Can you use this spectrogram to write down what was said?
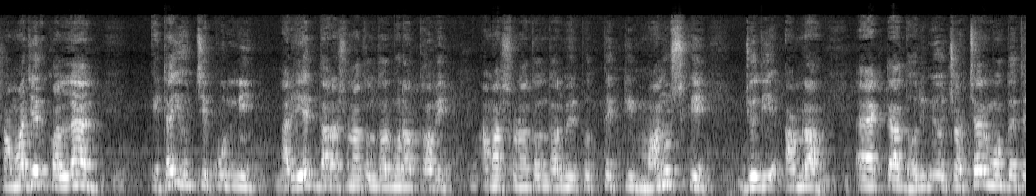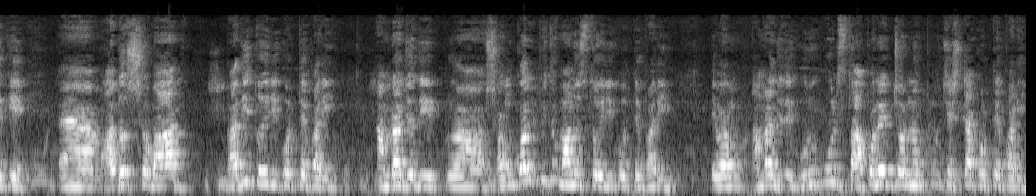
সমাজের কল্যাণ এটাই হচ্ছে পুণ্যি, আর এর দ্বারা সনাতন ধর্ম রক্ষা হবে। আমার সনাতন ধর্মের প্রত্যেকটি মানুষকে যদি আমরা একটা ধর্মীয় চর্চার মধ্যে থেকে আদর্শবাদ বাদী তৈরি করতে পারি, আমরা যদি সংকল্পিত মানুষ তৈরি করতে পারি, এবং আমরা যদি গুরুকুল স্থাপনের জন্য প্রচেষ্টা করতে পারি,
